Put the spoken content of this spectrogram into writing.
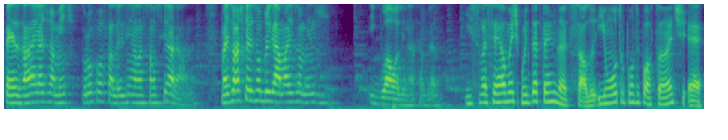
pesar negativamente pro Fortaleza em relação ao Ceará, né? Mas eu acho que eles vão brigar mais ou menos igual ali na tabela. Isso vai ser realmente muito determinante, Saulo. E um outro ponto importante é.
